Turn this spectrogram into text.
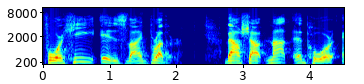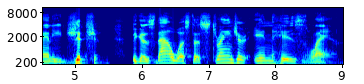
for he is thy brother. Thou shalt not abhor an Egyptian, because thou wast a stranger in his land.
